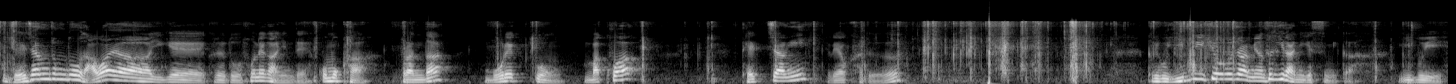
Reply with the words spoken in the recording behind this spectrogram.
4장 정도 나와야 이게 그래도 손해가 아닌데 꼬모카, 브란다, 모렉동, 마쿠아, 대짱이 레어카드 그리고 EV 히어로즈 하면 흑일 아니겠습니까? EV,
